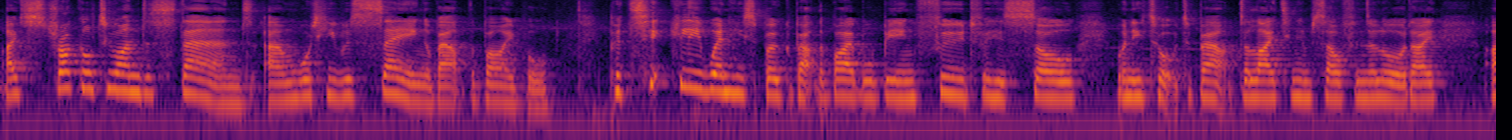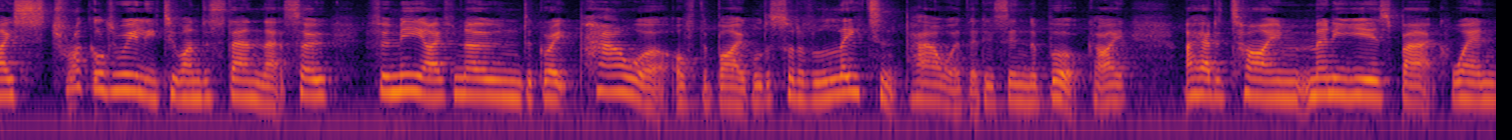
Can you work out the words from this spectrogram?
I've struggled to understand um, what he was saying about the Bible particularly when he spoke about the Bible being food for his soul, when he talked about delighting himself in the Lord. I, I struggled really to understand that. So for me, I've known the great power of the Bible, the sort of latent power that is in the book. I, I had a time many years back when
